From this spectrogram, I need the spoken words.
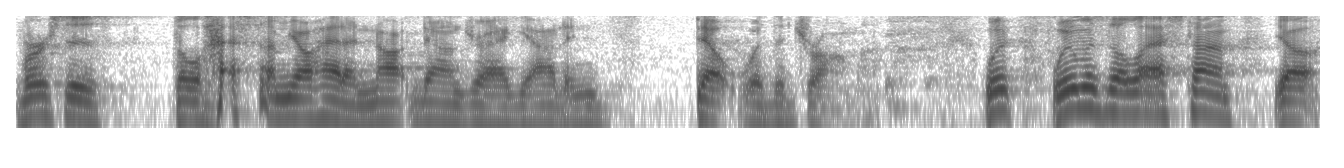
versus the last time y'all had a knockdown drag out and dealt with the drama. When, when was the last time y'all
